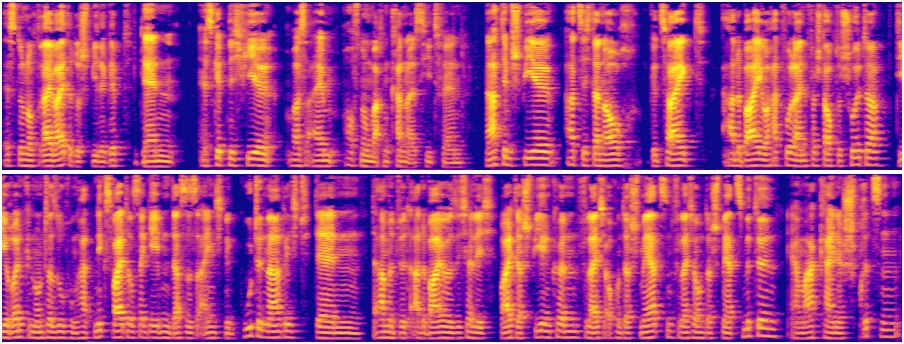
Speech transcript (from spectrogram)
es nur noch drei weitere Spiele gibt, denn es gibt nicht viel, was einem Hoffnung machen kann als Heat-Fan. Nach dem Spiel hat sich dann auch gezeigt, Adebayo hat wohl eine verstauchte Schulter. Die Röntgenuntersuchung hat nichts weiteres ergeben. Das ist eigentlich eine gute Nachricht, denn damit wird Adebayo sicherlich weiter spielen können. Vielleicht auch unter Schmerzen, vielleicht auch unter Schmerzmitteln. Er mag keine Spritzen,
